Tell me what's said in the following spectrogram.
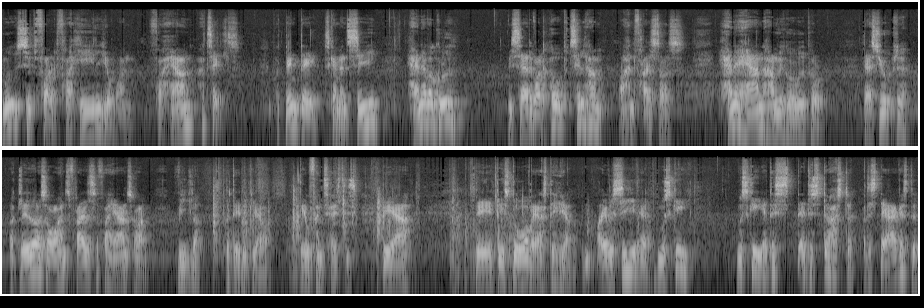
mod sit folk fra hele jorden. For Herren har talt. På den dag skal man sige, han er vor Gud. Vi satte vort håb til ham, og han frelste os. Han er Herren, ham vi håbede på. Lad os juble og glæde os over hans frelse fra Herrens hånd, hviler på dette bjerg. Det er jo fantastisk. Det er, Det, det store værste her. Og jeg vil sige, at måske, måske er, det, er det største og det stærkeste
